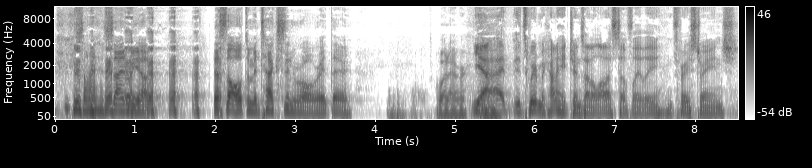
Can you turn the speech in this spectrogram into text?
sign, sign me up. That's the ultimate Texan role right there. Whatever. Yeah, I, it's weird. McConaughey turns on a lot of stuff lately. It's very strange.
